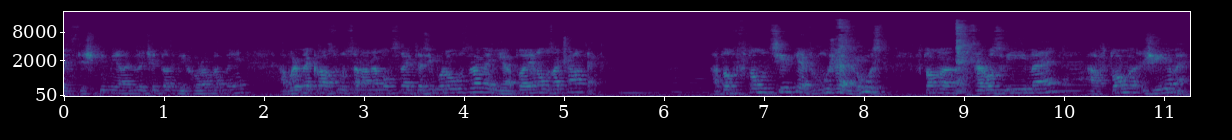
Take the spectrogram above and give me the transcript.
eh, těžkými a nevylečitelnými chorobami a budeme klást ruce na nemocné, kteří budou uzdraveni a to je jenom začátek. A to v tom tom církev může růst, tom se rozvíjíme a v tom žijeme.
